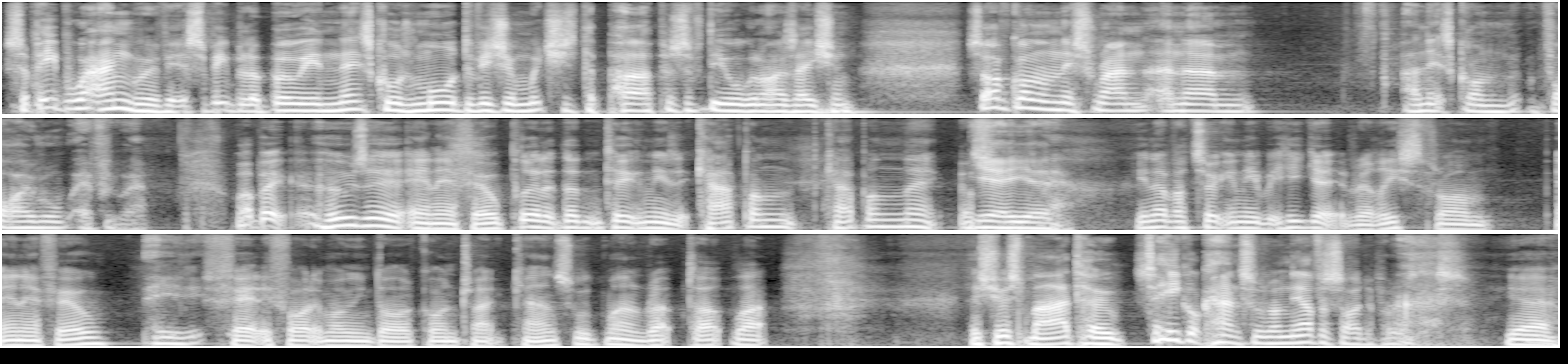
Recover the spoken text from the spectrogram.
So people were angry with it. So people are booing. Then it's caused more division, which is the purpose of the organisation. So I've gone on this rant and um, and it's gone viral everywhere. What about who's the NFL player that didn't take a knee? Is it Kaepernick? Kaepernick? or Yeah, yeah. He never took a knee, but he get released from NFL. He, 30, 40 million dollar contract cancelled, man, ripped up. Like, it's just mad how, so he got cancelled on the other side of the politics. yeah.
